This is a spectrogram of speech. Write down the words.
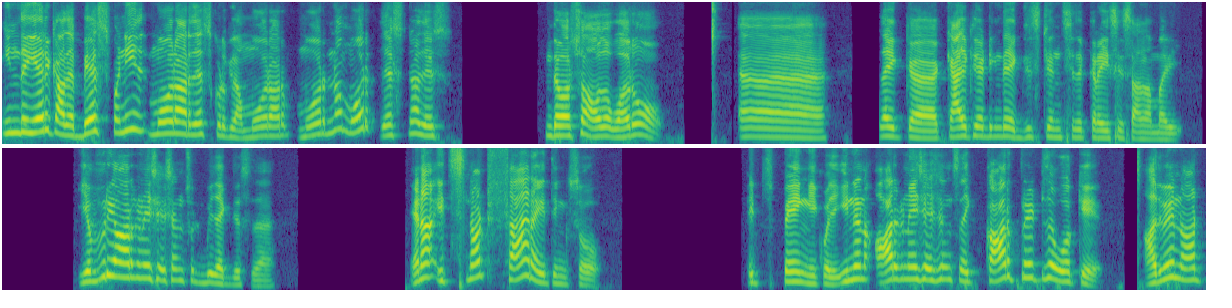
இந்த இயருக்கு அதை பேஸ் பண்ணி மோர் ஆர் லெஸ் கொடுக்கலாம். மோர் ஆர் மோர்னா மோர் லெஸ்னா லெஸ் இந்த வருஷம் அவ்வளோ வரும். Like calculating the existence crisis அந்த மாதிரி. Every organisation should be like this ஏன்னா it's not fair I think so it's paying equally in an organisations like corporates okay அதுவே நாட்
